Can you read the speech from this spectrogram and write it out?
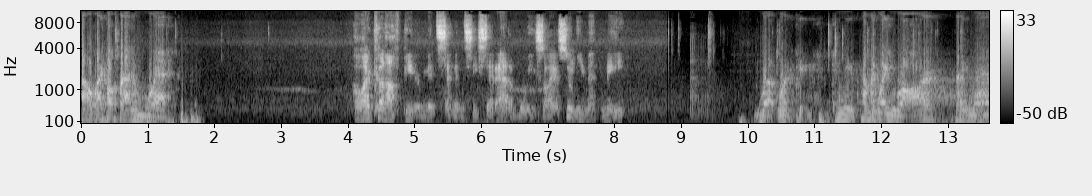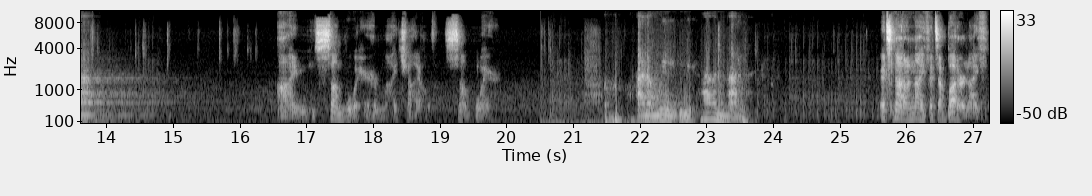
Oh, I call for Adam West. Oh, I cut off Peter mid-sentence. He said Adam Wee, so I assume he meant me. What, can, can you tell me where you are right now? I'm somewhere, my child. Somewhere. Adam Lee, do you have a knife? It's not a knife, it's a butter knife.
